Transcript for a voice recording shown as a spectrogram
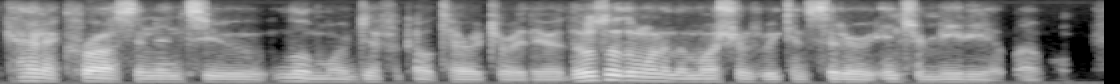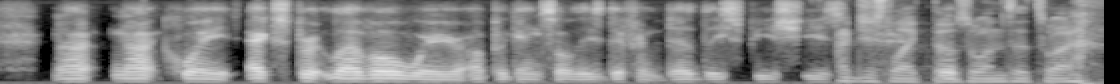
kind of crossing into a little more difficult territory there. Those are the one of the mushrooms we consider intermediate level, not not quite expert level where you're up against all these different deadly species. I just like those ones. That's why.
